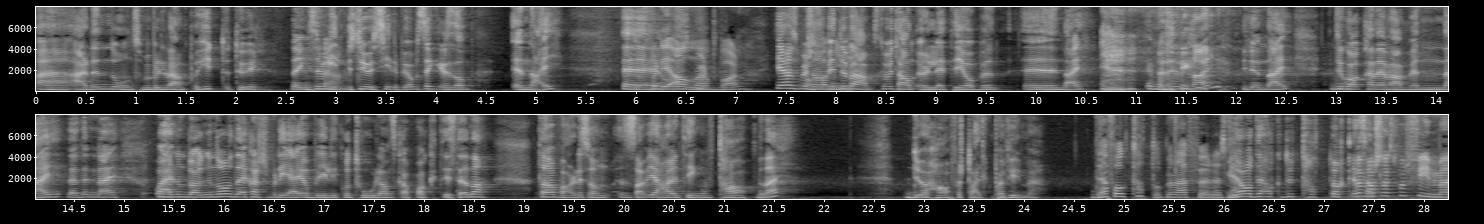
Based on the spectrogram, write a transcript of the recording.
eh, er det noen som vil være med på hyttetur? Det er ingen som vil, Hvis du sier det på jobb, så tenker jeg sånn eh, Nei. Eh, Fordi så alle har barn. Ja, spør Og sånn, vil du være med, Skal vi ta en øl etter jobben? Eh, nei. Nei? Nei. Du kan, kan jeg være med? Nei. Nei, det er nei. Og her om dagen nå, det er kanskje fordi jeg jobber i litt kontorlandskapaktig sted, da. Da var det sånn sa, Jeg har en ting å ta opp med deg. Du har for sterk parfyme. Det har folk tatt opp med deg før. Øystein. Ja, og det har ikke du tatt. nok, Men hva slags parfyme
